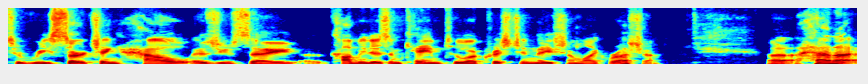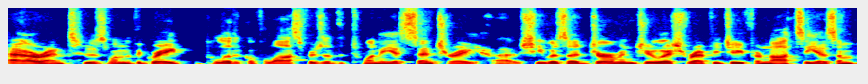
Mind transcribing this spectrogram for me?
to researching how, as you say, communism came to a Christian nation like Russia. Uh, Hannah Arendt, who is one of the great political philosophers of the 20th century, uh, she was a German Jewish refugee from Nazism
